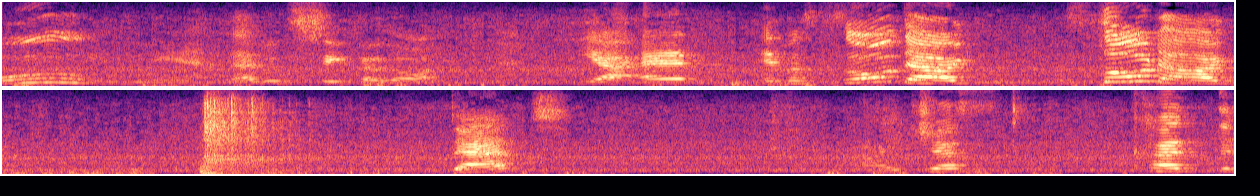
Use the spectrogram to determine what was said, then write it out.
Ooh man, that would stink a lot. Yeah, and it was so dark, so dark that I just cut the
